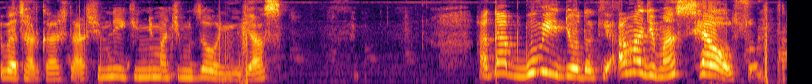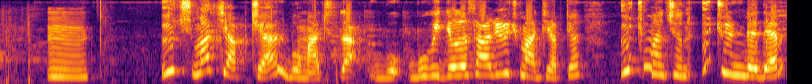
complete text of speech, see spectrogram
evet arkadaşlar şimdi ikinci maçımızı oynayacağız. Hatta bu videodaki amacımız şey olsun. 3 maç yapacağız bu maçta. Bu, bu videoda sadece 3 maç yapacağız. 3 maçın 3'ünde de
